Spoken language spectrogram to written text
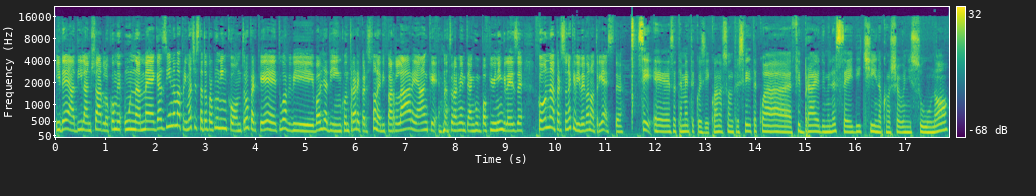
idea di lanciarlo come un magazine, ma prima c'è stato proprio un incontro perché tu avevi voglia di incontrare persone, di parlare anche, naturalmente anche un po' più in inglese, con persone che vivevano a Trieste. Sì, è esattamente così. Quando sono trasferita qua a febbraio 2016 non conoscevo nessuno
